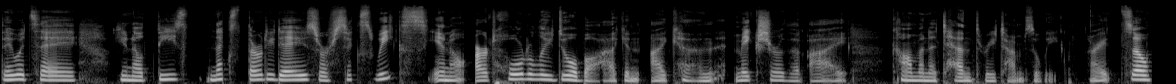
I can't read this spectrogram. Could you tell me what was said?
They would say, you know, these next 30 days or 6 weeks, you know, are totally doable. I can I can make sure that I come and attend three times a week. All right. So,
